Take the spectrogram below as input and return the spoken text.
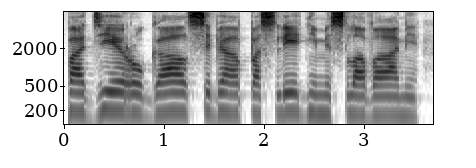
Пади ругал себя последними словами —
